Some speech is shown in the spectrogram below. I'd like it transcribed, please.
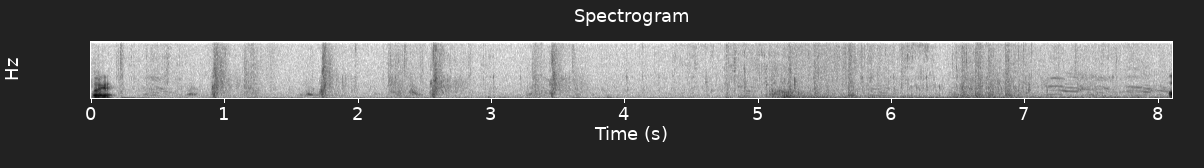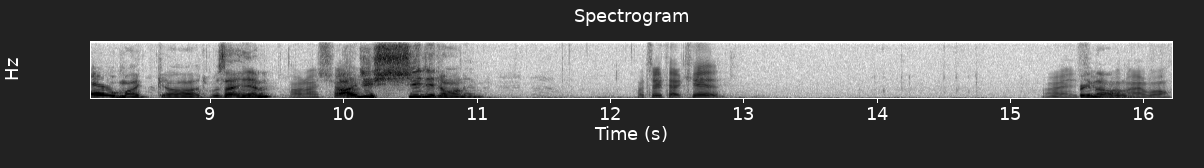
Wait. oh my god, was that him? Oh, nice shot. I just shitted on him. I'll take that kit. Alright, Bring that one. I will.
